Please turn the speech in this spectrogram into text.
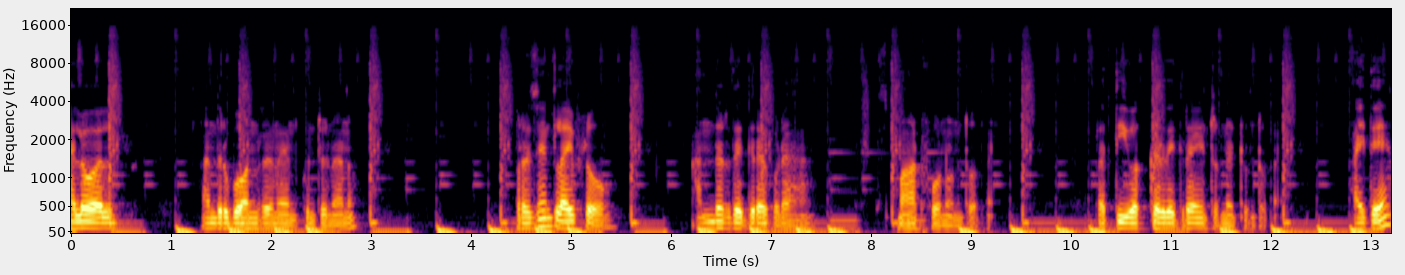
హలో ఆల్ అందరూ బాగున్నారని అనుకుంటున్నాను. ప్రజెంట్ లైఫ్లో అందరి దగ్గర కూడా స్మార్ట్ ఫోన్ ఉంటుంది. ప్రతి ఒక్కరి దగ్గర ఇంటర్నెట్ ఉంటుంది. అయితే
